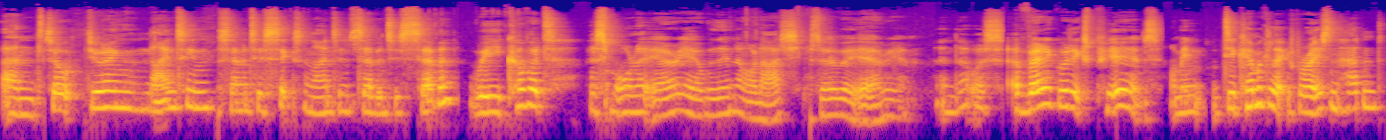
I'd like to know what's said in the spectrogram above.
And so during 1976 and 1977, we covered a smaller area within our large survey area. And that was a very good experience. I mean, geochemical exploration hadn't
